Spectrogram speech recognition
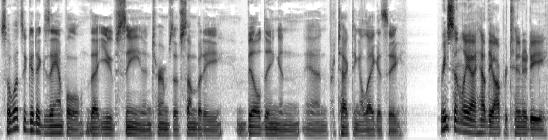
So, what's a good example that you've seen in terms of somebody building and, and protecting a legacy? Recently, I had the opportunity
